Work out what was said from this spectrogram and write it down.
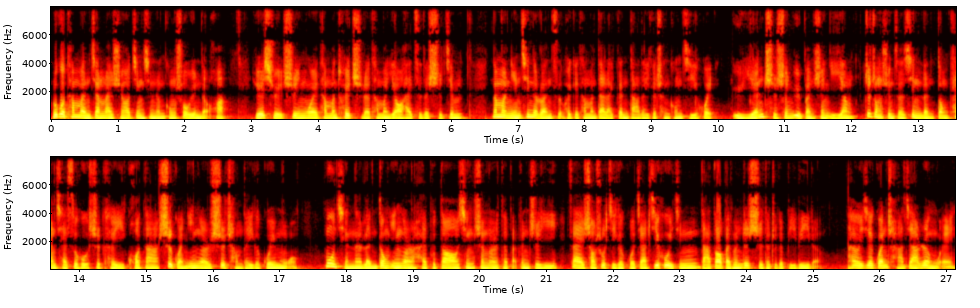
如果她们将来需要进行人工受孕的话，也许是因为她们推迟了她们要孩子的时间。那么年轻的卵子会给他们带来更大的一个成功机会。与延迟生育本身一样，这种选择性冷冻看起来似乎是可以扩大试管婴儿市场的一个规模。目前呢，冷冻婴儿还不到新生儿的百分之一，在少数几个国家几乎已经达到百分之十的这个比例了。还有一些观察家认为，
